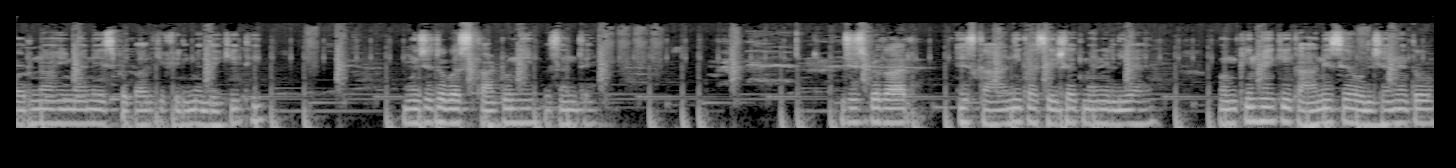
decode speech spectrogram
और ना ही मैंने इस प्रकार की फ़िल्में देखी थी। मुझे तो बस कार्टून ही पसंद थे। जिस प्रकार इस कहानी का शीर्षक मैंने लिया है, मुमकिन है कि कहानी से उलझने तो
